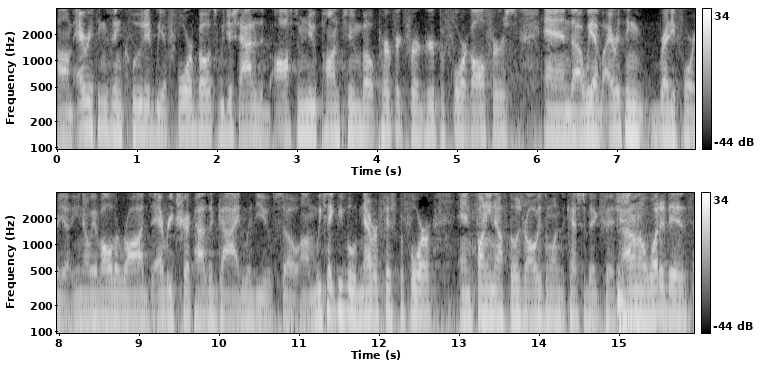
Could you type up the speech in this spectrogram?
Um, everything's included. We have four boats. We just added an awesome new pontoon boat, perfect for a group of four golfers, and uh, we have everything ready for you. You know, we have all the rods. Every trip has a guide with you. So um, we take people who've never fished before, and funny enough, those are always the ones that catch the big fish. I don't know what it is,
